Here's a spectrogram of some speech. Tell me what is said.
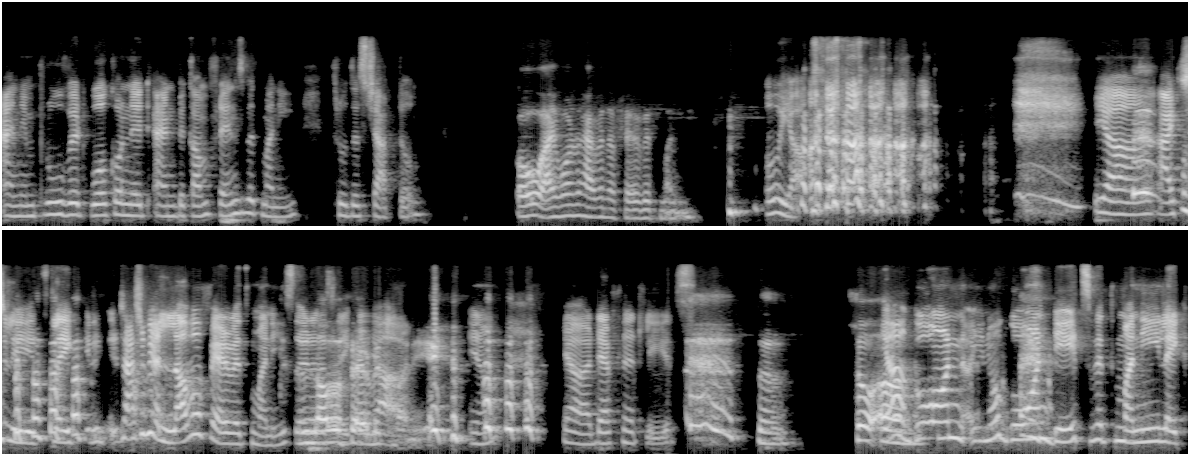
and improve it work on it and become friends with money through this chapter. Oh i want to have an affair with money. Oh yeah yeah actually it's like it, it, has to be a love affair with money so love like, affair yeah, with money. You know yeah definitely it's so, so um, yeah go on you know go on dates with money like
